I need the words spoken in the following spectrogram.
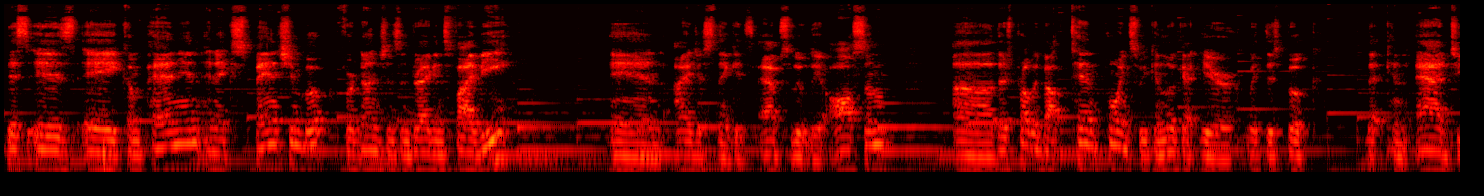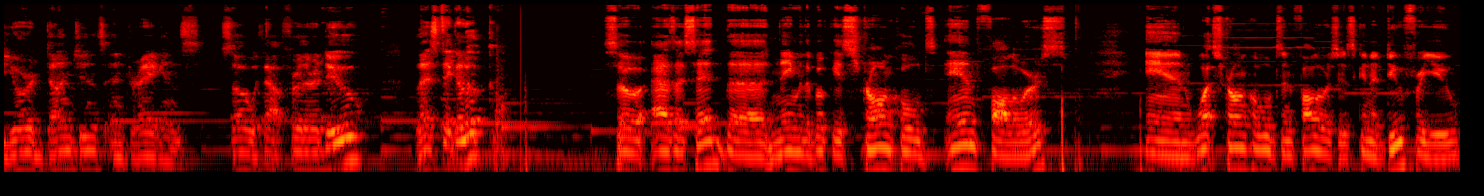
This is a companion and expansion book for Dungeons & Dragons 5e. And I just think it's absolutely awesome. Uh, there's probably about 10 points we can look at here with this book that can add to your Dungeons & Dragons. So without further ado, let's take a look. So as I said, the name of the book is Strongholds and Followers. And what Strongholds and Followers is going to do for you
